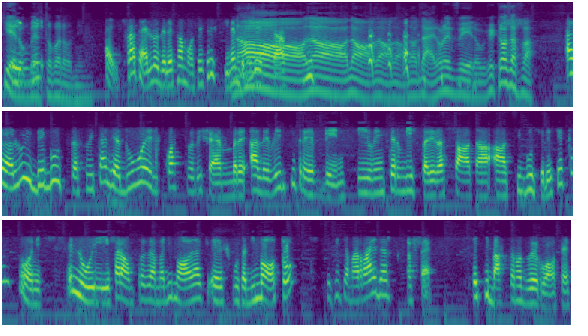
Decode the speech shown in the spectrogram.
Chi è quindi- Roberto Parodi? è il fratello delle famose Cristina e no, Benedetta. No, no, no, no, no, dai, non è vero. Che cosa fa? Allora, lui debutta su Italia 2 il 4 dicembre alle 23.20, un'intervista rilasciata a TV Serie e Canzoni e lui farà un programma di, moda, eh, scusa, di moto che si chiama Riders Café e ti bastano due ruote.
